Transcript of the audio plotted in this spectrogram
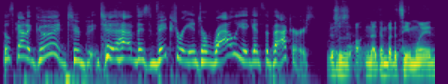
feels kind of good to to have this victory and to rally against the Packers. This was nothing but a team win.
